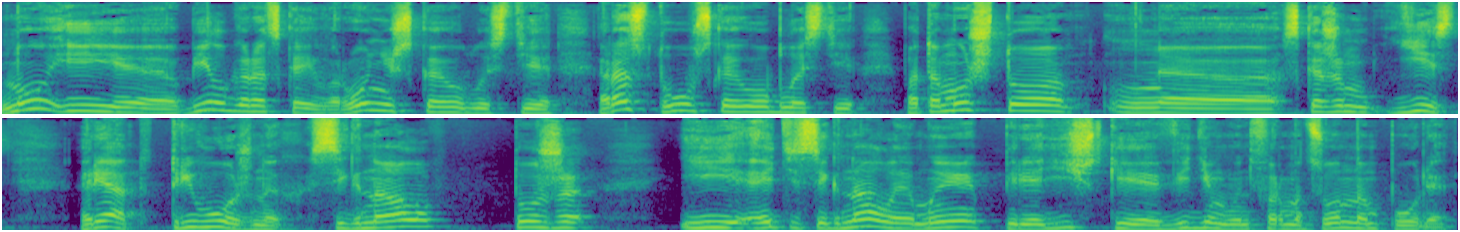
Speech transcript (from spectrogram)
но и Белгородской, Воронежской области, Ростовской области, потому что, э, скажем, есть ряд тревожных сигналов тоже, и эти сигналы мы периодически видим в информационном поле.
